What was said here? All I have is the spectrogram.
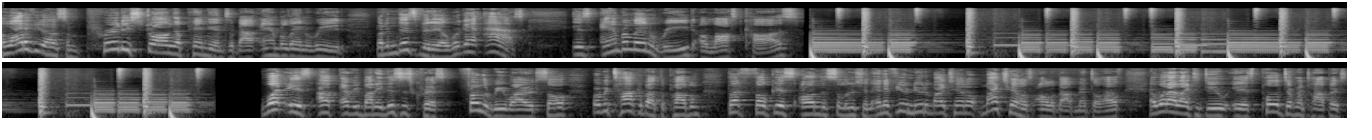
a lot of you have some pretty strong opinions about Amberlynn Reid, but in this video, we're gonna ask, is Amberlynn Reid a lost cause? What is up, everybody? This is Chris from The Rewired Soul, where we talk about the problem, but focus on the solution. And if you're new to my channel, my channel is all about mental health. And what I like to do is pull different topics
